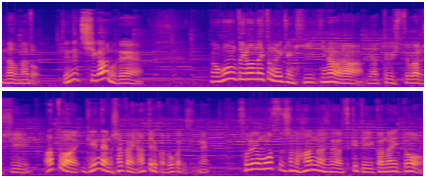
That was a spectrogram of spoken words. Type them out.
などなど全然違うのでほんといろんな人の意見聞きながらやっていく必要があるしあとは現代の社会に合ってるかどうかですよね。それをもうちょっとちゃんと判断しながらつけていかないと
